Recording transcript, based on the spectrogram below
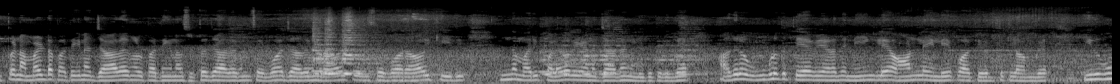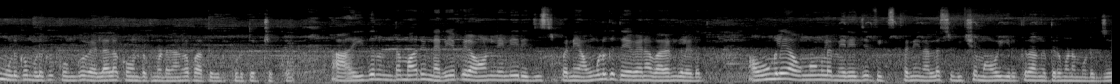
இப்போ நம்மள்கிட்ட பார்த்தீங்கன்னா ஜாதகங்கள் பார்த்தீங்கன்னா சுத்த ஜாதகம் செவ்வாய் ஜாதகம் ராகுகேது செவ்வாய் ராகுகேது இந்த மாதிரி பல வகையான ஜாதகங்கள் இருக்குதுங்க. அதில் உங்களுக்கு தேவையானதை நீங்களே ஆன்லைன்லேயே பார்த்து எடுத்துக்கலாங்க இதுவும் முழுக்க முழுக்க கொங்கு வெள்ளால கவுண்டருக்கு மட்டும் தாங்க பார்த்துக்கிட்டு கொடுத்துட்ருக்கோம். இது இந்த மாதிரி நிறைய பேர் ஆன்லைன்லேயே ரிஜிஸ்டர் பண்ணி அவங்களுக்கு தேவையான வரன்கள் எடுத்து அவங்களே அவங்கவுங்கள மேரேஜை ஃபிக்ஸ் பண்ணி நல்ல சுபிக்ஷமாகவும் இருக்கிறாங்க திருமணம் முடிஞ்சு.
